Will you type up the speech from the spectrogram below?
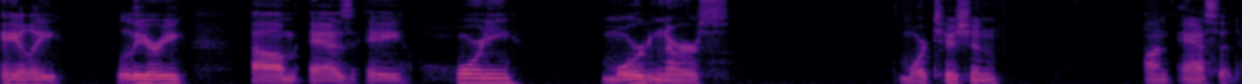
Haley Leary um, as a horny morgue nurse, mortician on acid.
